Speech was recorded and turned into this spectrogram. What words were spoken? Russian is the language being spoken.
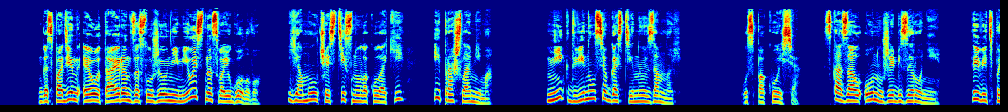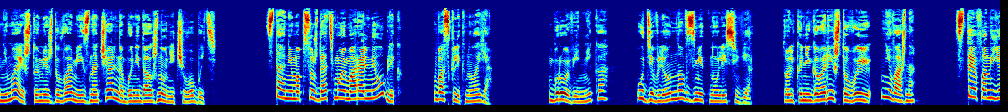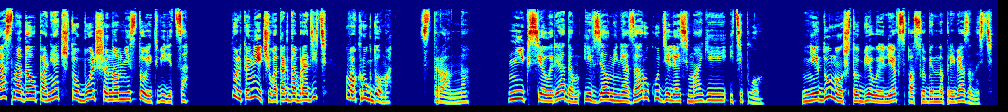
«Господин Эо Тайрон заслужил немилость на свою голову». Я молча стиснула кулаки и прошла мимо. Ник двинулся в гостиную за мной. «Успокойся», — сказал он уже без иронии. «Ты ведь понимаешь, что между вами изначально бы не должно ничего быть». «Станем обсуждать мой моральный облик?» — воскликнула я. Брови Ника удивленно взметнулись вверх. «Только не говори, что вы...» «Неважно. Стефан ясно дал понять, что больше нам не стоит видеться. Только нечего тогда бродить вокруг дома». «Странно». Ник сел рядом и взял меня за руку, делясь магией и теплом. «Не думал, что белый лев способен на привязанность».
